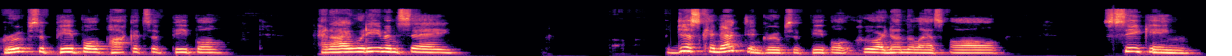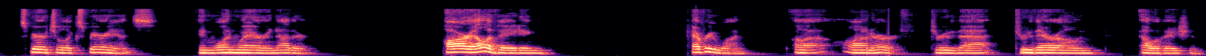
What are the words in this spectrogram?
groups of people, pockets of people, and I would even say disconnected groups of people who are nonetheless all seeking spiritual experience in one way or another are elevating everyone uh, on earth through that through their own elevation.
